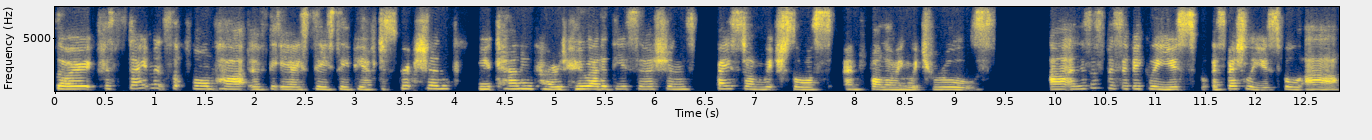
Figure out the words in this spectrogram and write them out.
So for statements that form part of the EAC CPF description, you can encode who added the assertions based on which source and following which rules. Uh, and this is specifically useful, especially useful uh,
